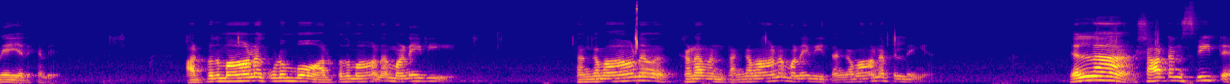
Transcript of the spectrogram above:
நேயர்களே. அற்புதமான குடும்பம் அற்புதமான மனைவி தங்கமான கணவன் தங்கமான மனைவி தங்கமான பிள்ளைங்க. எல்லாம் ஷார்ட் அண்ட் ஸ்வீட்டு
